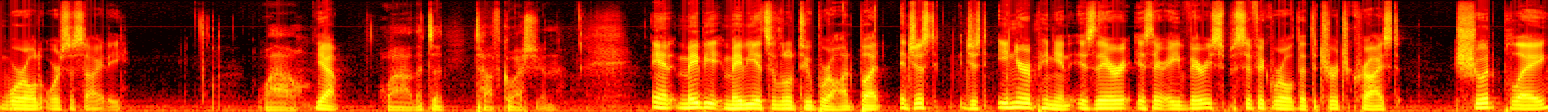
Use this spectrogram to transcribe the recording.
world or society? Wow. Yeah. Wow, that's a tough question and maybe maybe it's a little too broad, but it just just in your opinion, is there is there a very specific role that the Church of Christ should play,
